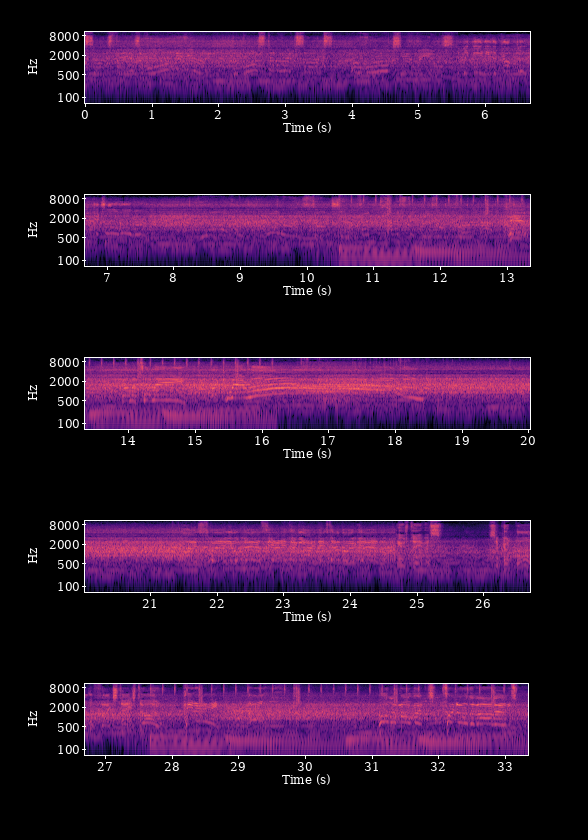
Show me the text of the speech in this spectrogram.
Sox fans have long been the Boston Red Sox are world champions. McGeady, the captain, it's all over.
